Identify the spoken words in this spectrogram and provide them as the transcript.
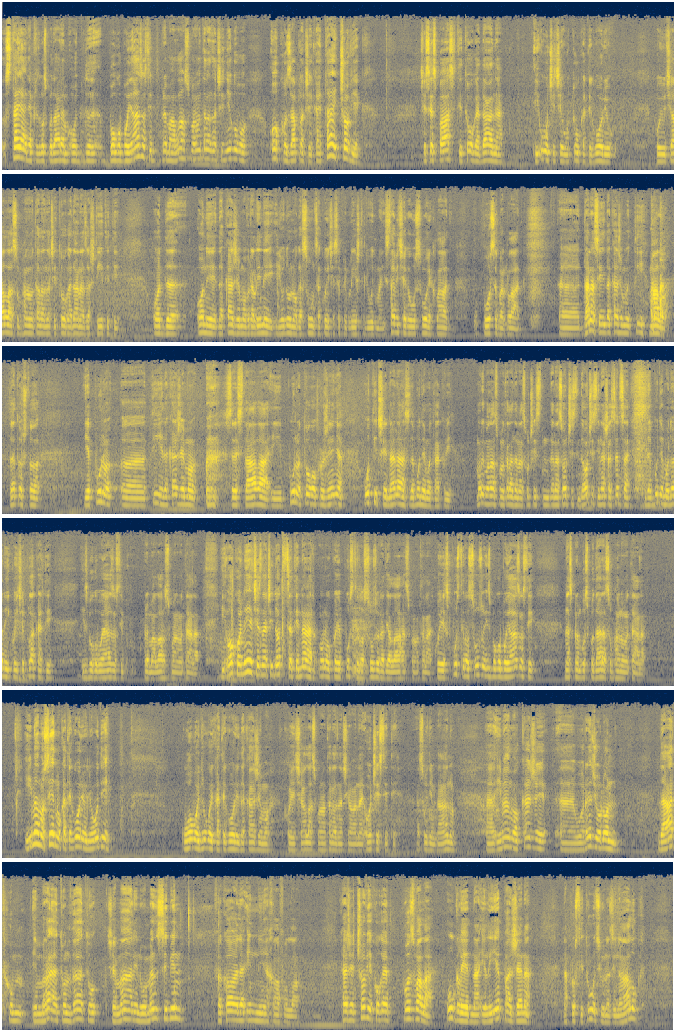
stajanja pred gospodarem, od e, bogobojaznosti prema Allahu subhanahu wa ta'ala, znači njegovo oko zaplače. Kaj taj čovjek će se spasiti toga dana i ući će u tu kategoriju koju će Allah subhanahu wa ta'ala znači toga dana zaštititi od e, one, da kažemo, vraline i od onoga sunca koje će se približiti ljudima i stavit će ga u svoj hlad, u poseban hlad. E, danas je, da kažemo, ti malo, zato što je puno uh, tih, da kažemo, sredstava i puno tog okruženja utiče na nas da budemo takvi. Molimo Allah subhanahu da nas očisti, da nas očisti, da očisti naša srca i da budemo od onih koji će plakati iz bogobojaznosti prema Allahu subhanahu wa ta'ala. I oko neće znači doticati nar ono koje je pustilo suzu radi Allaha subhanahu wa ta'ala, koje je spustilo suzu iz bogobojaznosti naspram gospodara subhanahu wa ta'ala. I imamo sedmu kategoriju ljudi u ovoj drugoj kategoriji, da kažemo, koje će Allah subhanahu wa ta'ala znači, onaj, očistiti na sudnjem danu, uh, imamo, kaže, e, u uh, ređulun da'athum imraatun dhatu jamalin wa mansibin fakala inni akhafu Allah. Kaže, čovjek koga je pozvala ugledna i lijepa žena na prostituciju, na zinaluk,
